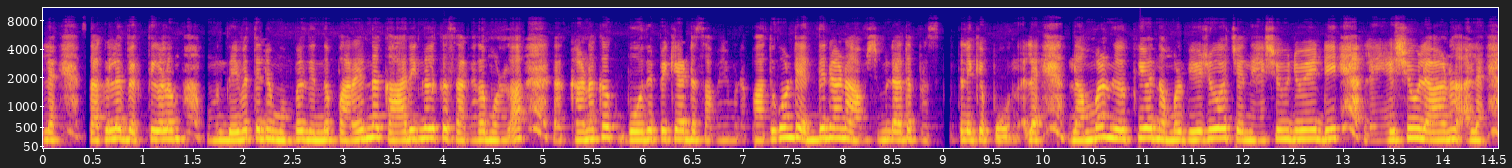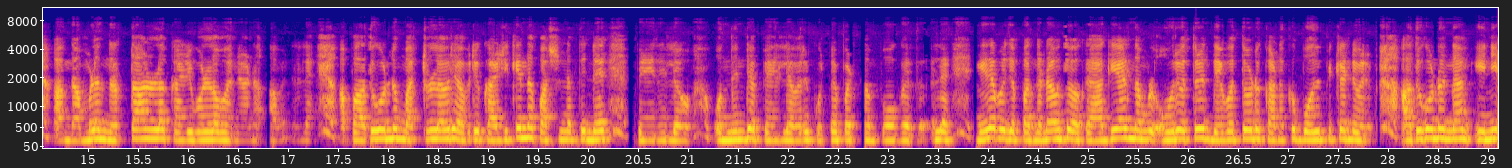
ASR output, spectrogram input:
അല്ലെ? സകല വ്യക്തികളും ദൈവത്തിന്റെ മുമ്പിൽ നിന്ന് പറയുന്ന കാര്യങ്ങൾക്ക് സഹിതമുള്ള കണക്ക് ബോധിപ്പിക്കേണ്ട സമയമുണ്ട്. അപ്പൊ അതുകൊണ്ട് എന്തിനാണ് ആവശ്യമില്ലാത്ത പ്രശ്നത്തിലേക്ക് പോകുന്നു അല്ലെ? നമ്മൾ നിൽക്കുകയോ നമ്മൾ വീഴുകയോ ചെയ്യുന്ന യേശുവിന് വേണ്ടി അല്ലെ? യേശുവിലാണ് അല്ലെ? നമ്മളെ നിർത്താനുള്ള കഴിവുള്ളവനാണ് അവൻ അല്ലെ? അപ്പൊ അതുകൊണ്ട് മറ്റുള്ളവരെ അവർ കഴിക്കുന്ന ഭക്ഷണത്തിന്റെ പേരിലോ ഒന്നിന്റെ പേരിലോ അവർ കുറ്റപ്പെടുത്താൻ പോകരുത് അല്ലെ? ഇങ്ങനെ പന്ത്രണ്ടാമത്തെ വാക്ക് ആകയാൽ നമ്മൾ ഓരോരുത്തരും ദൈവത്തോട് കണക്ക് ബോധിപ്പിക്കേണ്ടി വരും. അതുകൊണ്ട് നാം ഇനി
